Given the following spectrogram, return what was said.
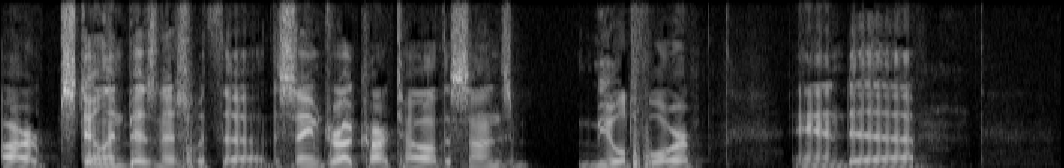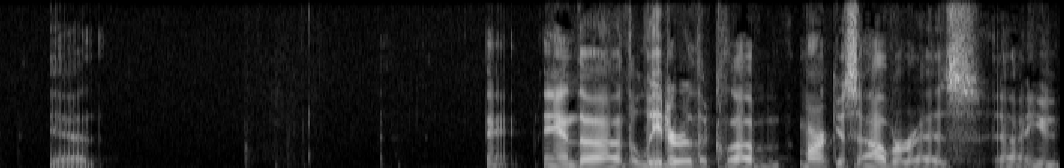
are still in business with the the same drug cartel the Sons muled for, and uh, yeah. And uh, the leader of the club, Marcus Alvarez, uh, he,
